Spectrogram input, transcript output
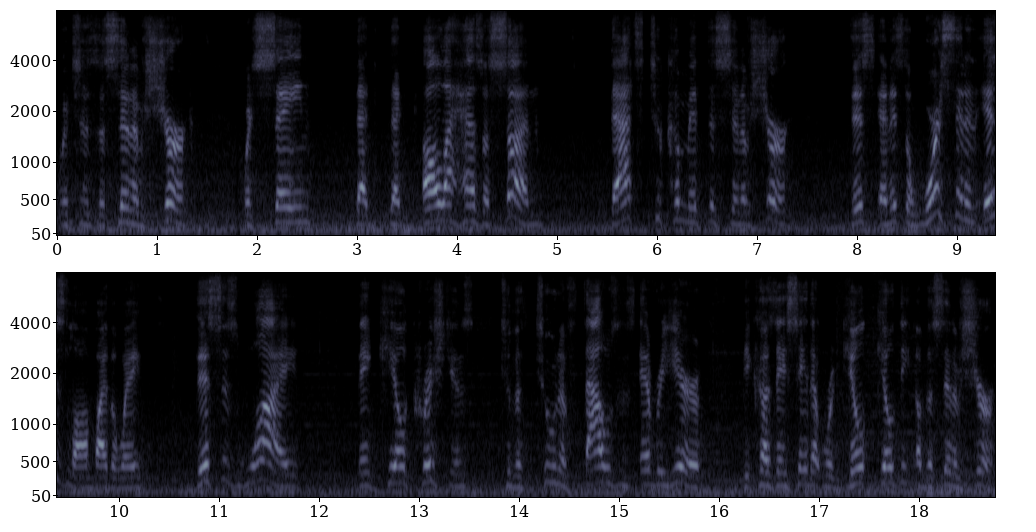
which is the sin of shirk, which saying that, that Allah has a son that's to commit the sin of shirk. This and it's the worst sin in Islam, by the way. This is why they kill Christians to the tune of thousands every year because they say that we're guilt, guilty of the sin of shirk.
